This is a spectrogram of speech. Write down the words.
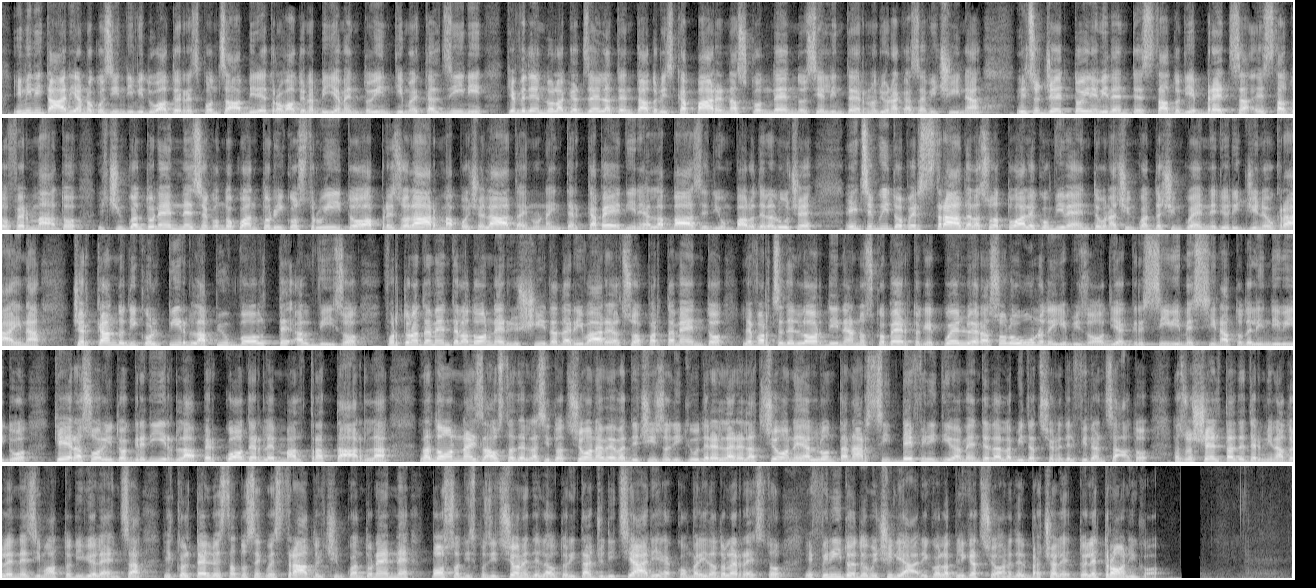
I militari hanno così individuato il responsabile trovato in abbigliamento intimo e calzini che vedendo la gazzella ha tentato di scappare nascondendosi all'interno di una casa vicina. Il soggetto in evidente stato di ebbrezza è stato fermato. Il 51enne, secondo quanto ricostruito, ha preso l'arma poi celata in una intercapedine alla base di un palo della luce e inseguito per strada la sua attuale convivente, una 55enne di origine ucraina, cercando di colpirla più volte al viso. Fortunatamente la donna è riuscita ad arrivare al suo appartamento. Le forze dell'ordine hanno scoperto che quello era solo uno degli episodi aggressivi messi in atto dall'individuo, che era solito aggredire aggredirla, percuoterla e maltrattarla. La donna, esausta della situazione, aveva deciso di chiudere la relazione e allontanarsi definitivamente dall'abitazione del fidanzato. La sua scelta ha determinato l'ennesimo atto di violenza. Il coltello è stato sequestrato, il 51enne, posto a disposizione delle autorità giudiziarie che ha convalidato l'arresto, è finito ai domiciliari con l'applicazione del braccialetto elettronico.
